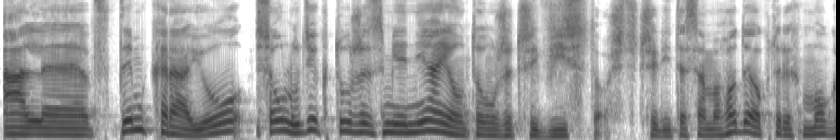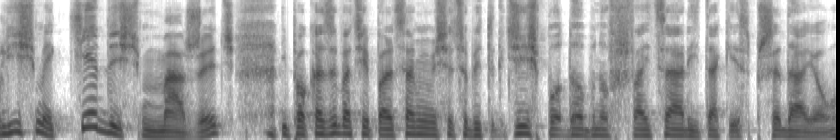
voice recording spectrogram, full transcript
Ale w tym kraju są ludzie, którzy zmieniają tą rzeczywistość, czyli te samochody, o których mogliśmy kiedyś marzyć i pokazywać je palcami, myśleć sobie, gdzieś podobno w Szwajcarii takie sprzedają,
